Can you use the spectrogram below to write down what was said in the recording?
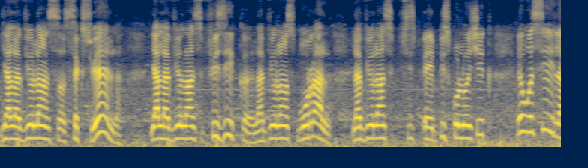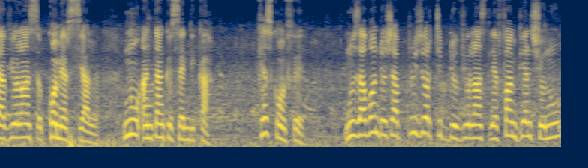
Il y a la violence sexuelle, il y a la violence physique, la violence morale, la violence eh, psychologique et aussi la violence commerciale. Nous, en tant que syndicat, qu'est-ce qu'on fait? Nous avons déjà plusieurs types de violences. Les femmes viennent chez nous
